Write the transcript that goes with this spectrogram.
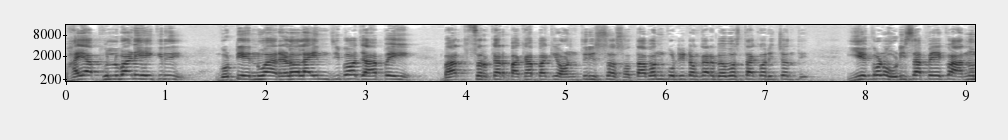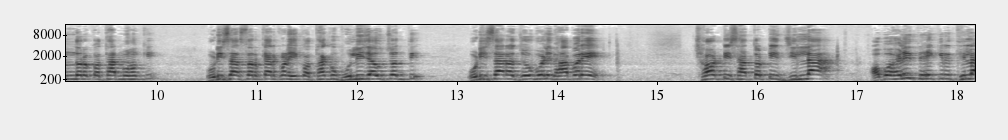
ଭାୟା ଫୁଲବାଣୀ ହେଇକରି ଗୋଟିଏ ନୂଆ ରେଳ ଲାଇନ୍ ଯିବ ଯାହା ପାଇଁ ଭାରତ ସରକାର ପାଖାପାଖି ଅଣତିରିଶଶହ ସତାବନ କୋଟି ଟଙ୍କାର ବ୍ୟବସ୍ଥା କରିଛନ୍ତି। ଇଏ କ'ଣ ଓଡ଼ିଶା ପାଇଁ ଏକ ଆନନ୍ଦର କଥା ନୁହଁ କି? ଓଡ଼ିଶା ସରକାର କ'ଣ ଏ କଥାକୁ ଭୁଲି ଯାଉଛନ୍ତି? ଓଡ଼ିଶାର ଯେଉଁଭଳି ଭାବରେ ଛଅଟି ସାତଟି ଜିଲ୍ଲା ଅବହେଳିତ ହେଇକରି ଥିଲା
